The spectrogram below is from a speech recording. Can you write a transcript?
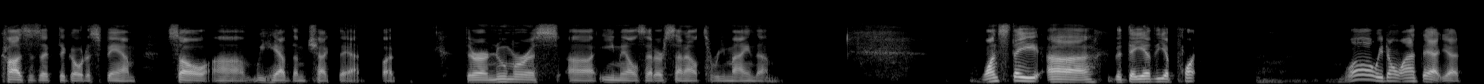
causes it to go to spam. So um, we have them check that, but there are numerous uh, emails that are sent out to remind them. Once they, uh, the day of the appointment, well, we don't want that yet.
